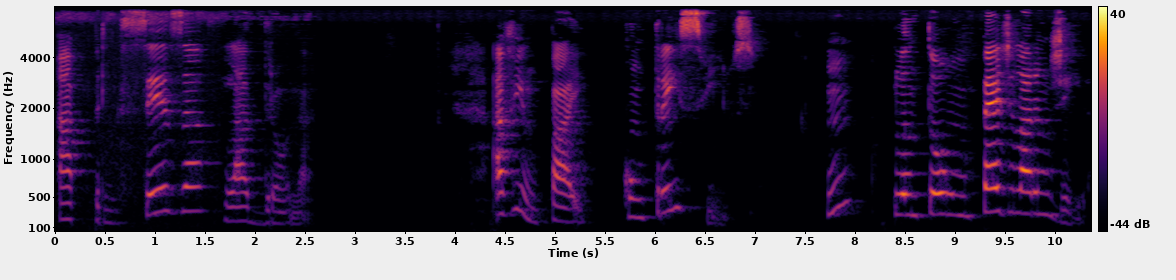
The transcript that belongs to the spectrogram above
A Princesa Ladrona Havia um pai com três filhos. Um plantou um pé de laranjeira,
